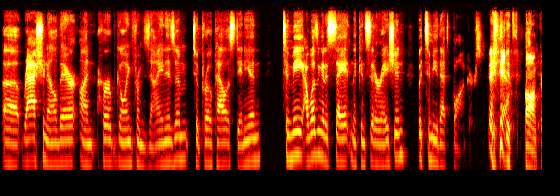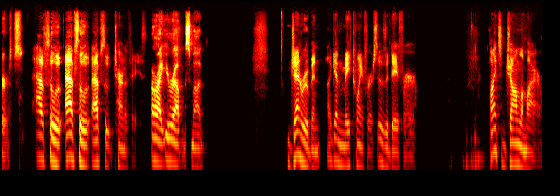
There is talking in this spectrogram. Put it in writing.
uh, rationale there on her going from Zionism to pro-Palestinian. To me, I wasn't going to say it in the consideration, but to me, that's bonkers. yeah, it's bonkers absolute, absolute, absolute turn of face. All right, you're up, Smug. Jen Rubin, again, May 21st. It was a day for her. Applying to John Lemire.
